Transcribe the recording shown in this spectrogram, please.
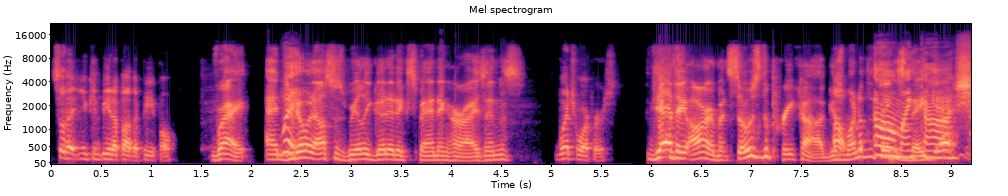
so that you can beat up other people. Right. And Wait. you know what else is really good at expanding horizons? Witch warpers. Yeah, they are, but so is the precog. Is Oh. one of the oh things Oh my they gosh.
